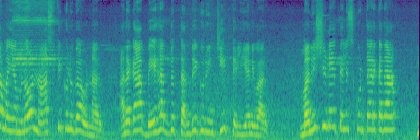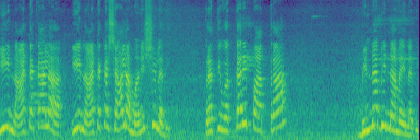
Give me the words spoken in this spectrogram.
సమయంలో నాస్తికులుగా ఉన్నారు. అనగా బేహద్దు తండ్రి గురించి తెలియని వారు. మనుష్యులే తెలుసుకుంటారు కదా. ఈ నాటకాల ఈ నాటకశాల మనుష్యులది. ప్రతి ఒక్కరి పాత్ర భిన్న భిన్నమైనది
